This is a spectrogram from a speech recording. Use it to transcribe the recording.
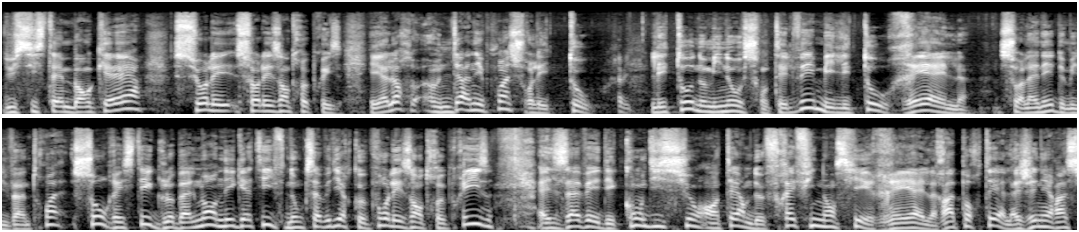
du système bancaire sur les sur les entreprises. Et alors, un dernier point sur les taux. Les taux nominaux sont élevés, mais les taux réels sur l'année 2023 sont restés globalement négatifs. Donc ça veut dire que pour les entreprises, elles avaient des conditions en termes de frais financiers réels rapportés à la génération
